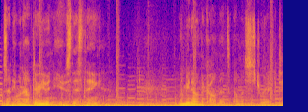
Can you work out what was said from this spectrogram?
Does anyone out there even use this thing? Let me know in the comments. I'm a strict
